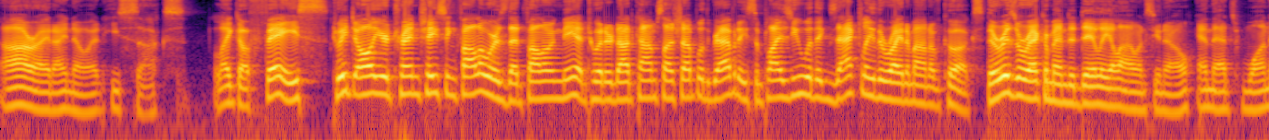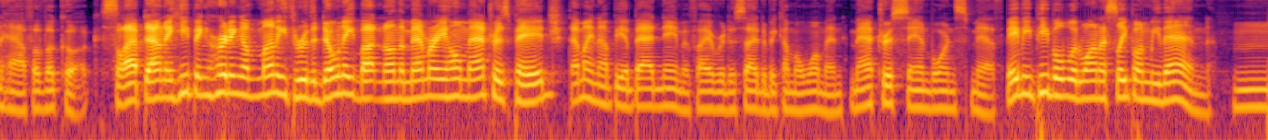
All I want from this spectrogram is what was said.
Alright, I know it. He sucks like a face. Tweet to all your trend chasing followers that following me at twitter.com slash up with gravity supplies you with exactly the right amount of cooks. There is a recommended daily allowance, you know, and that's one half of a cook. Slap down a heaping hurting of money through the donate button on the memory home mattress page. That might not be a bad name if I ever decide to become a woman. Mattress Sanborn Smith. Maybe people would want to sleep on me then. Hmm.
